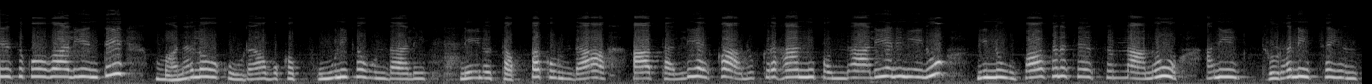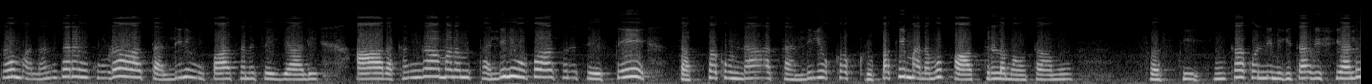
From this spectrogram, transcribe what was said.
చేసుకోవాలి అంటే మనలో కూడా ఒక పూనిక ఉండాలి. నేను తప్పకుండా ఆ తల్లి యొక్క అనుగ్రహాన్ని పొందాలి అని నేను నిన్ను ఉపాసన చేస్తున్నాను అని దృఢ నిశ్చయంతో మనందరం కూడా ఆ తల్లిని ఉపాసన చెయ్యాలి. ఆ రకంగా మనం తల్లిని ఉపాసన చేస్తే తప్పకుండా ఆ తల్లి యొక్క కృపకి మనము పాత్రులమవుతాము. స్వస్తి. ఇంకా కొన్ని మిగతా విషయాలు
